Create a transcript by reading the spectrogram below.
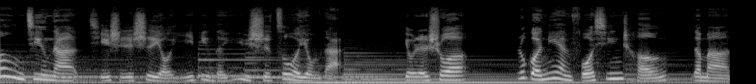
梦境呢，其实是有一定的预示作用的。有人说，如果念佛心诚，那么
